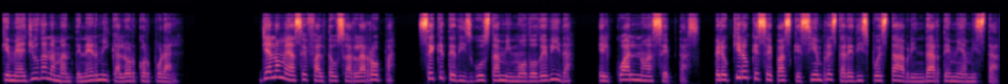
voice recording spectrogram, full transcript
que me ayudan a mantener mi calor corporal. Ya no me hace falta usar la ropa, sé que te disgusta mi modo de vida, el cual no aceptas pero quiero que sepas que siempre estaré dispuesta a brindarte mi amistad.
